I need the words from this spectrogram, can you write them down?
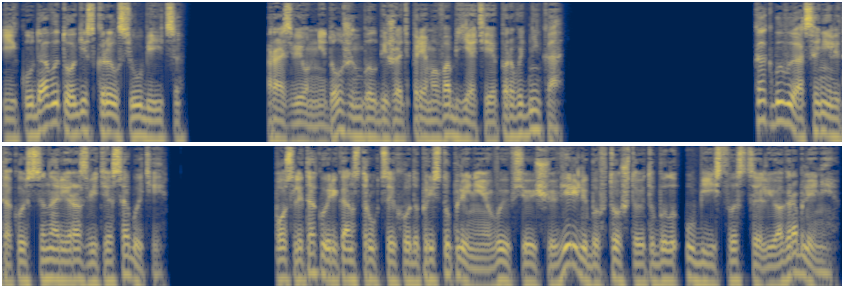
И куда в итоге скрылся убийца? Разве он не должен был бежать прямо в объятия проводника? Как бы вы оценили такой сценарий развития событий? После такой реконструкции хода преступления вы все еще верили бы в то, что это было убийство с целью ограбления?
